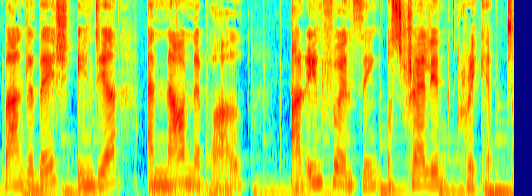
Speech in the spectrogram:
Bangladesh, India, and now Nepal are influencing Australian cricket.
